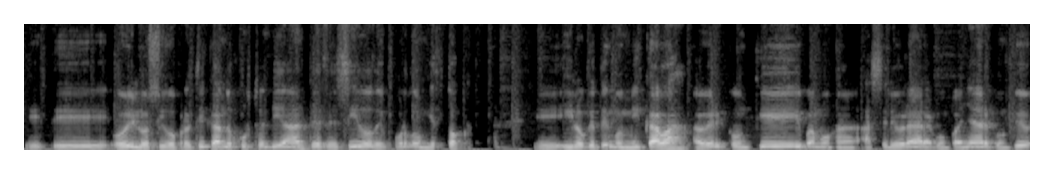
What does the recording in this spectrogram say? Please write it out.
Este, hoy lo sigo practicando, justo el día antes decido de acuerdo a mi stock eh, y lo que tengo en mi cava, a ver con qué vamos a, celebrar, acompañar, con qué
